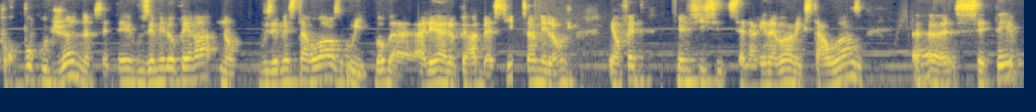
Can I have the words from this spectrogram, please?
pour beaucoup de jeunes, c'était, vous aimez l'opéra? Non. Vous aimez Star Wars? Oui. Bon, bah, allez à l'opéra de Bastille, c'est un mélange. Et en fait, même si ça n'a rien à voir avec Star Wars, euh, c'était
